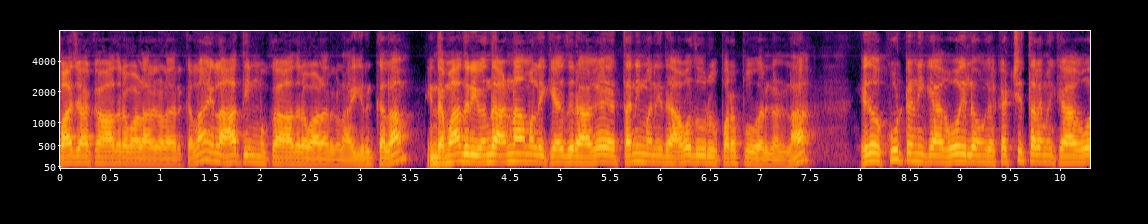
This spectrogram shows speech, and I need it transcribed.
பாஜக ஆதரவாளர்களாக இருக்கலாம் இல்லை அதிமுக ஆதரவாளர்களாக இருக்கலாம். இந்த மாதிரி வந்து அண்ணாமலைக்கு எதிராக தனி மனித அவதூறு பரப்புவர்கள்லாம் ஏதோ கூட்டணிக்காகவோ இல்லை உங்கள் கட்சி தலைமைக்காகவோ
